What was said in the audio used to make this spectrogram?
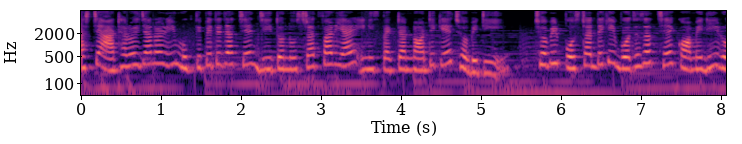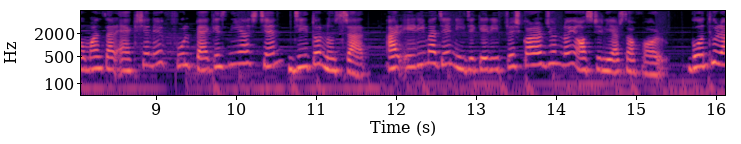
আসছে আঠারোই জানুয়ারি মুক্তি পেতে যাচ্ছে জিত ও নুসরাত ফারিয়ার ইন্সপেক্টর নটিকে ছবিটি। ছবির পোস্টার দেখেই বোঝা যাচ্ছে কমেডি রোমান্স আর অ্যাকশনে ফুল প্যাকেজ নিয়ে আসছেন জিত ও নুসরাত। আর এরই মাঝে নিজেকে রিফ্রেশ করার জন্যই অস্ট্রেলিয়ার সফর। বন্ধুরা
